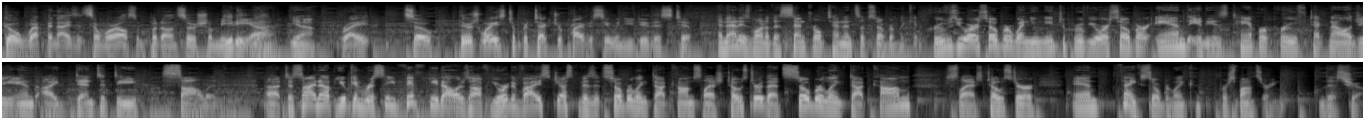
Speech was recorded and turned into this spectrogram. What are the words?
go weaponize it somewhere else and put it on social media. Yeah. yeah. Right? So there's ways to protect your privacy when you do this too. And that is one of the central tenets of SoberLink. It proves you are sober when you need to prove you are sober, and it is tamper proof technology and identity solid. Uh, to sign up, you can receive $50 off your device. Just visit Soberlink.com slash toaster. That's Soberlink.com slash toaster. And thanks, Soberlink, for sponsoring this show.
